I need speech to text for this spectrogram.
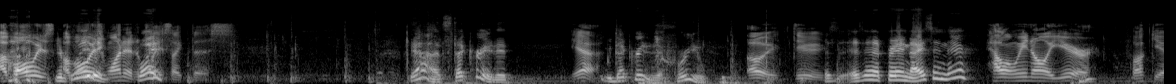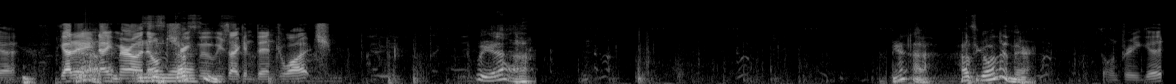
I've always I've always wanted a Twice. place like this. Yeah, it's decorated. Yeah. We decorated it for you. Oh, dude. Is, isn't it pretty nice in there? Halloween all year. Fuck yeah. Got any Yeah, Nightmare on Elm Street Dustin's. movies I can binge watch? Oh, yeah. Yeah. How's it going in there? Going pretty good.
